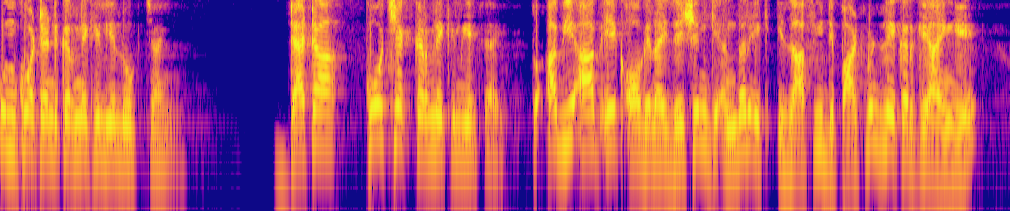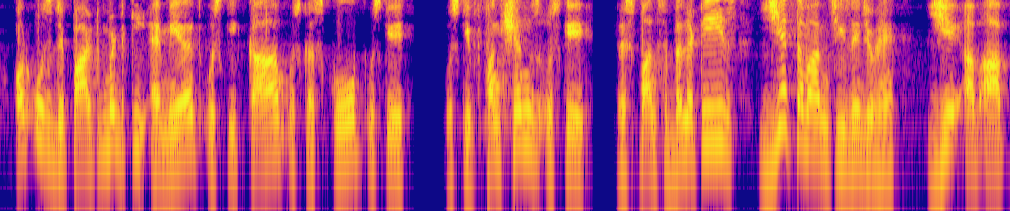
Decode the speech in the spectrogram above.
ان کو اٹینڈ کرنے کے لیے لوگ چاہیے ڈیٹا کو چیک کرنے کے لیے چاہیے تو اب یہ آپ ایک آرگنائزیشن کے اندر ایک اضافی ڈپارٹمنٹ لے کر کے آئیں گے اور اس ڈپارٹمنٹ کی اہمیت، اس کی کام، اس کا اسکوپ اس کے، اس کی فنکشنز اس کی ریسپانسبلٹیز یہ تمام چیزیں جو ہیں، یہ اب آپ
